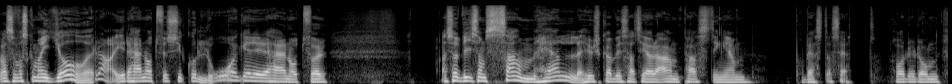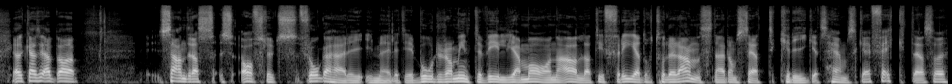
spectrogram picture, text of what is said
alltså, vad ska man göra? Är det här något för psykologer? Är det här något för alltså, vi som samhälle? Hur ska vi så att säga, göra anpassningen på bästa sätt? Har du de, jag kan säga, bara, Sandras avslutsfråga här i, i mejlet är, borde de inte vilja mana alla till fred och tolerans när de sett krigets hemska effekter? Alltså,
